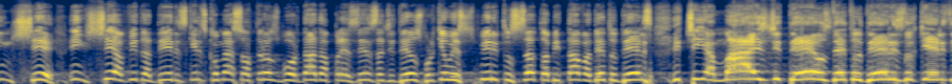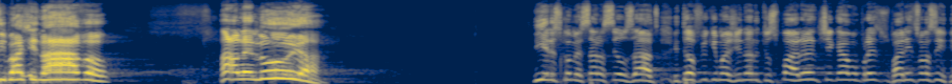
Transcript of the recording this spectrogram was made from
encher, encher a vida deles, que eles começam a transbordar da presença de Deus, porque o Espírito Santo habitava dentro deles e tinha mais de Deus dentro deles do que eles imaginavam. Aleluia! E eles começaram a ser usados. Então eu fico imaginando que os parentes chegavam para os parentes falavam assim:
